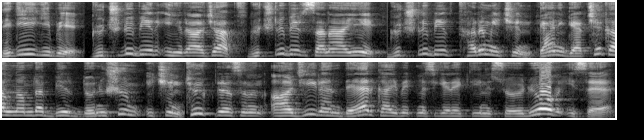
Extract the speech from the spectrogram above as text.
dediği gibi güçlü bir ihracat, güçlü bir sanayi, güçlü bir tarım için yani gerçek anlamda bir dönüşüm için Türk lirasının acilen değer kaybetmesi gerektiğini söylüyor ise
